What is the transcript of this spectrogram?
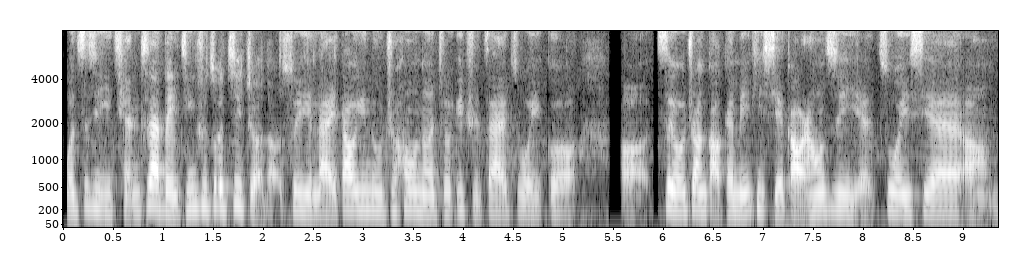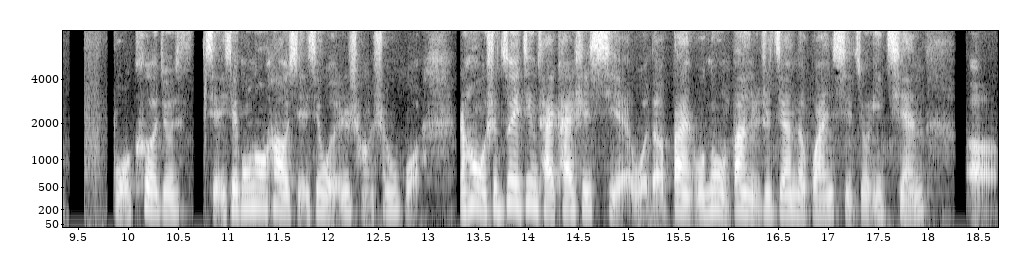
我自己以前在北京是做记者的，所以来到印度之后呢，就一直在做一个呃自由撰稿，给媒体写稿，然后自己也做一些嗯。博客就写一些公众号，写一些我的日常生活。然后我是最近才开始写我的伴，我跟我伴侣之间的关系。就以前，呃，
